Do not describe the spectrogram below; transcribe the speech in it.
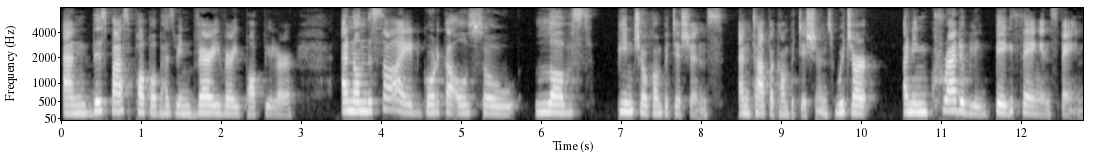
and this Basque pop up has been very very popular, and on the side, Gorka also loves pincho competitions and tapa competitions, which are an incredibly big thing in Spain.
